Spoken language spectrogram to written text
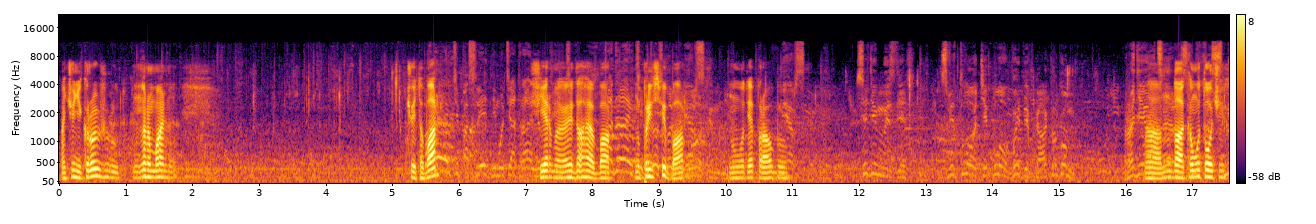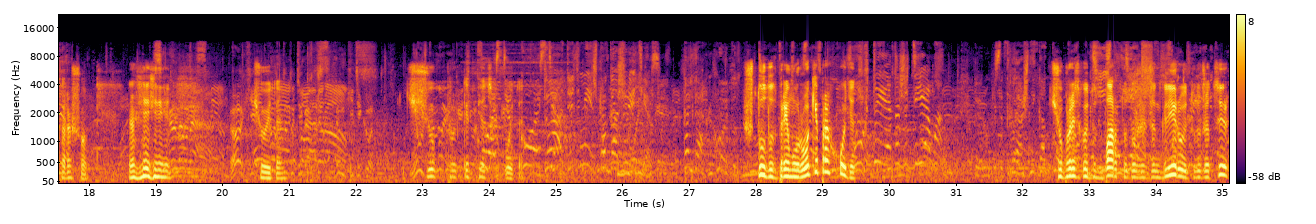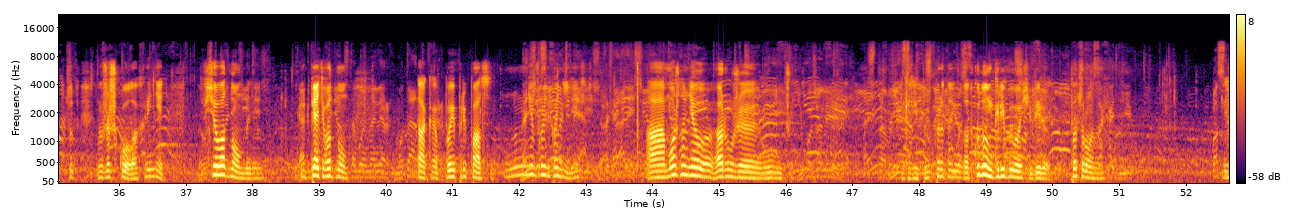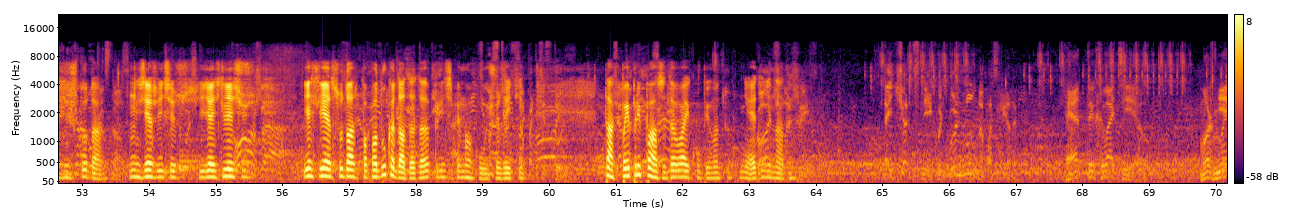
А что, не кровь жрут? Нормально. Что это бар? Ферма, э, да, бар. Ну, в принципе, бар. Ну вот я прав был. Сидим мы здесь. Светло, тепло, выпивка, а кругом А, ну да, кому-то очень хорошо. Чё это? Чё капец какой-то? Что тут прям уроки проходят? Что происходит? Тут бар, тут уже жонглируют, тут уже цирк, тут уже школа, охренеть. Все в одном, блин. Пять в одном. Так, а боеприпасы. Ну, мне вроде бы они есть. А можно мне оружие улучшить? Грибы продают. Откуда он грибы вообще берет? Патроны. Если что, да. Если, я- если, если, я сю- если я сюда попаду когда-то, то, в принципе, могу еще зайти. Так, боеприпасы давай купим. А то... Не, это не надо. Это ты хватил. Может, не,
